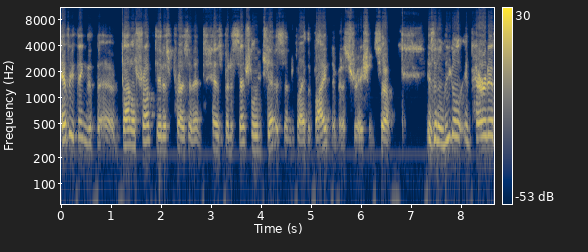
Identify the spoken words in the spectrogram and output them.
Everything that uh, Donald Trump did as president has been essentially jettisoned by the Biden administration. So, is it a legal imperative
